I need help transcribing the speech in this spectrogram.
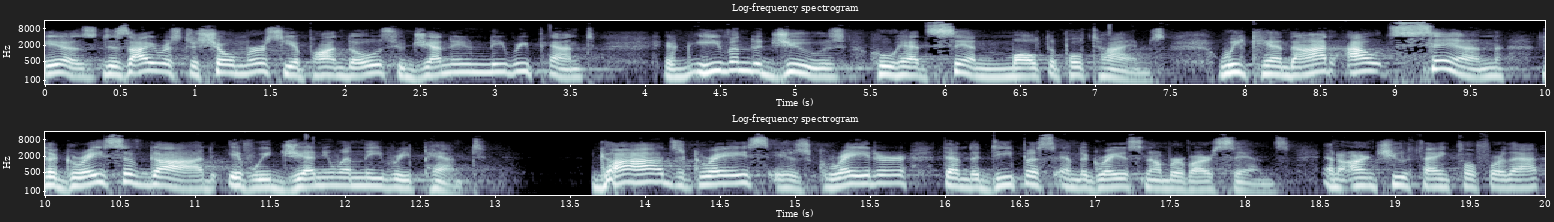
is desirous to show mercy upon those who genuinely repent even the Jews who had sinned multiple times. We cannot out sin the grace of God if we genuinely repent. God's grace is greater than the deepest and the greatest number of our sins. And aren't you thankful for that?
